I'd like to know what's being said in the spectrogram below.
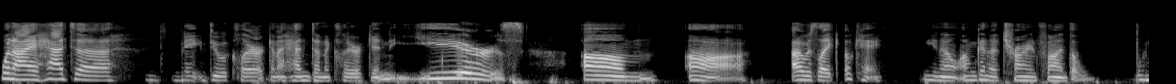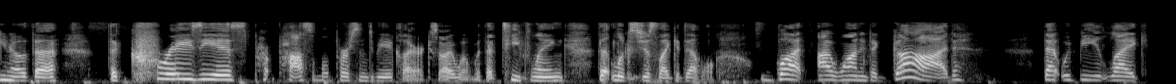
when I had to make, do a cleric, and I hadn't done a cleric in years, um, uh, I was like, okay, you know, I'm gonna try and find the, you know, the the craziest p- possible person to be a cleric. So I went with a tiefling that looks just like a devil, but I wanted a god that would be like,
